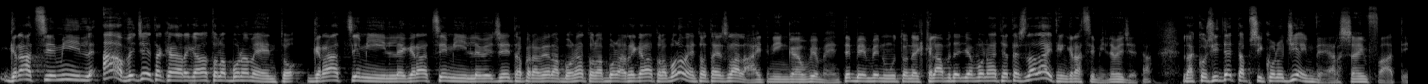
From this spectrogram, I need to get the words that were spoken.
Grazie mille. Ah, Vegeta che ha regalato l'abbonamento. Grazie mille, grazie mille Vegeta per aver l'abbon- regalato l'abbonamento a Tesla Lightning, ovviamente. Benvenuto nel club degli abbonati a Tesla Lightning. Grazie mille Vegeta. La cosiddetta psicologia inversa, infatti.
